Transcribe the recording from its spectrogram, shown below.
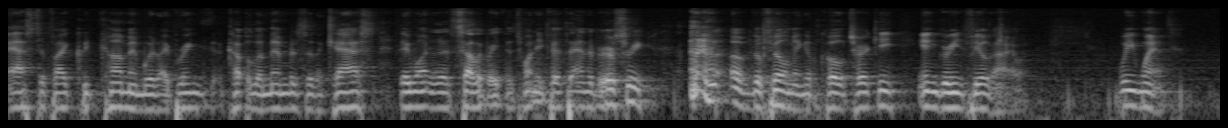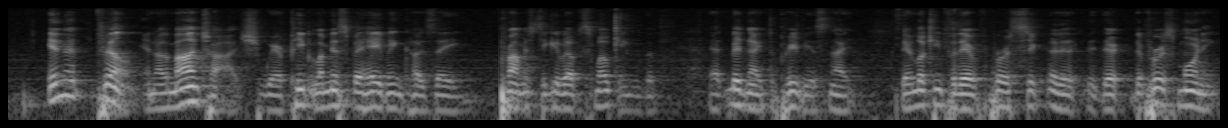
asked if I could come and would I bring a couple of members of the cast. They wanted to celebrate the 25th anniversary of the filming of Cold Turkey in Greenfield, Iowa. We went in the film, in a montage where people are misbehaving because they promised to give up smoking the, at midnight the previous night, they're looking for their first uh, their, the first morning,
